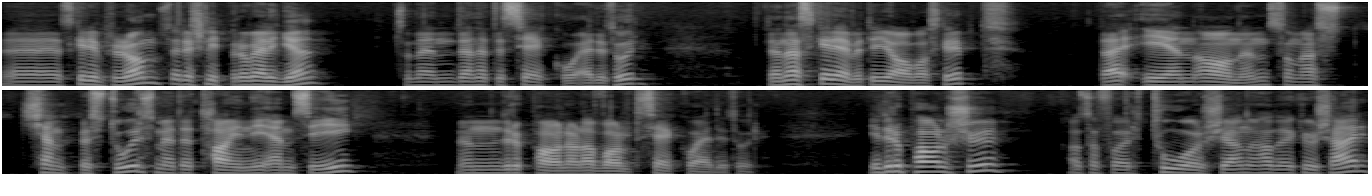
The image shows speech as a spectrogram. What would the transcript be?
eh, skriveprogram, så dere slipper å velge. Så den, den heter CK-editor. Den er skrevet i Javascript. Det er en annen som er kjempestor, som heter TinyMCI. Men Drupal har da valgt CK-editor. I Drupal 7, altså for to år siden, jeg hadde kurs her,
